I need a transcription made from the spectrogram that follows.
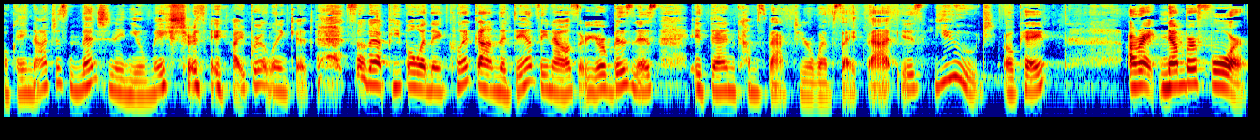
Okay, not just mentioning you, make sure they hyperlink it so that people, when they click on the dancing house or your business, it then comes back to your website. That is huge. Okay. All right, number four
